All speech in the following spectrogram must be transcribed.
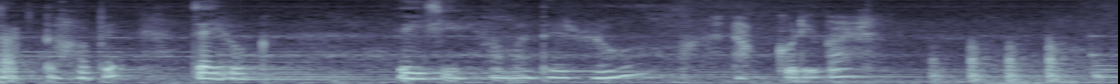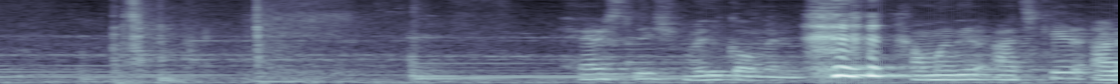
থাকতে হবে। যাই হোক এই যে আমাদের রুম নক করিবার হ্যারসলিশ ওয়েলকামেন আমাদের আজকের আর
